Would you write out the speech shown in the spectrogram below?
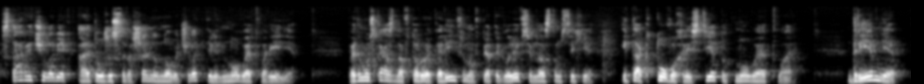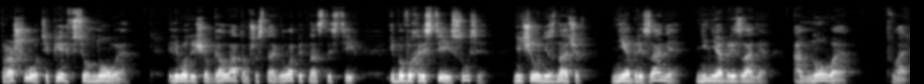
старый человек, а это уже совершенно новый человек или новое творение. Поэтому сказано 2 Коринфянам в 5 главе в 17 стихе. «Итак, кто во Христе, тот новая тварь. Древнее прошло, теперь все новое». Или вот еще Галатам 6 глава 15 стих. Ибо во Христе Иисусе ничего не значит ни обрезание, ни необрезание, а новая тварь.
